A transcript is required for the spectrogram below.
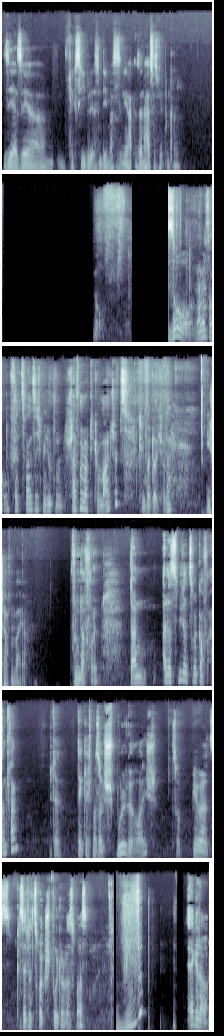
sehr, sehr flexibel ist in dem, was es in, in seine Heißes widmen kann. So, wir haben jetzt noch ungefähr 20 Minuten. Schaffen wir noch die Command-Chips? Kriegen wir durch, oder? Die schaffen wir ja. Wundervoll. Dann alles wieder zurück auf Anfang. Bitte denkt euch mal so ein Spulgeräusch. So wie man das Kassette zurückspult oder sowas. Wupp. Ja, genau.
